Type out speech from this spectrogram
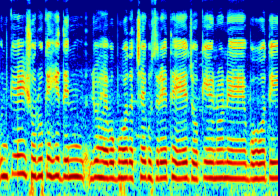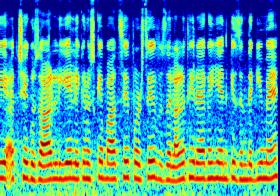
उनके शुरू के ही दिन जो है वो बहुत अच्छे गुजरे थे, जो कि उन्होंने बहुत ही अच्छे गुजार लिए, लेकिन उसके बाद सिर्फ़ और सिर्फ़ जलालत ही रह गई है इनकी ज़िंदगी में।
